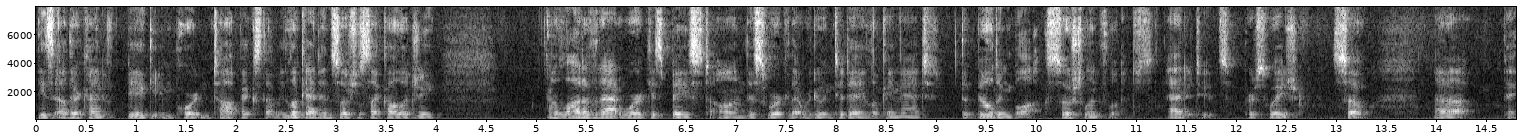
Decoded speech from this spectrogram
these other kind of big important topics that we look at in social psychology a lot of that work is based on this work that we're doing today, looking at the building blocks, social influence, attitudes, persuasion. So, uh, pay,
